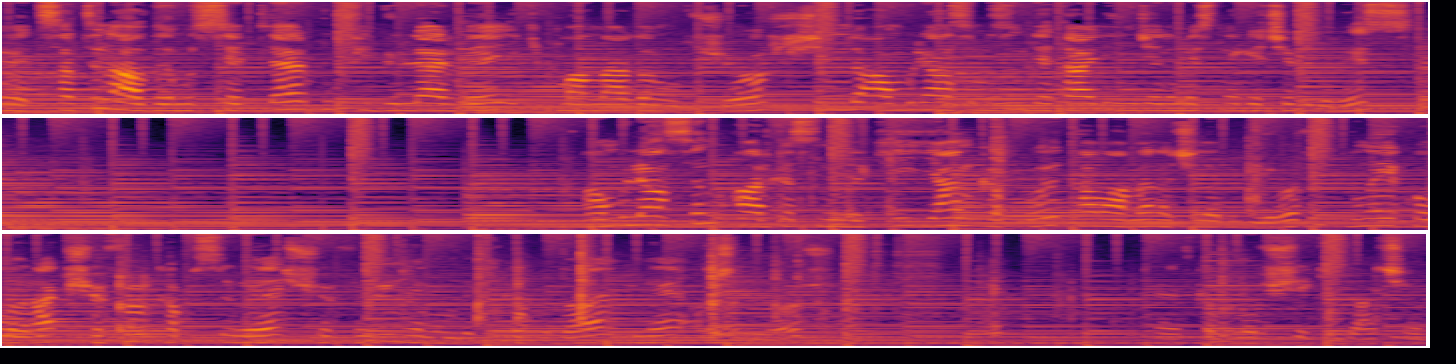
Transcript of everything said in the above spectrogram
Evet satın aldığımız setler bu figürler ve ekipmanlardan oluşuyor. Şimdi ambulansımızın detaylı incelemesine geçebiliriz. Ambulansın arkasındaki yan kapı tamamen açılabiliyor. Buna ek olarak şoför kapısı ve şoförün yanındaki kapı da yine açılıyor. Evet kapıları şu şekilde açalım.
